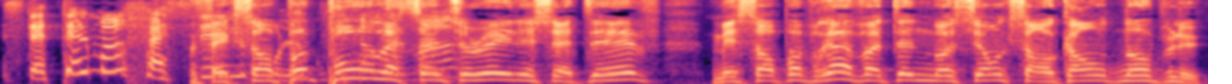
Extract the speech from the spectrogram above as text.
c'était tellement facile. Fait qu'ils sont pas pour la Century Initiative, mais ils sont pas prêts à voter une motion qui sont contre non plus.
